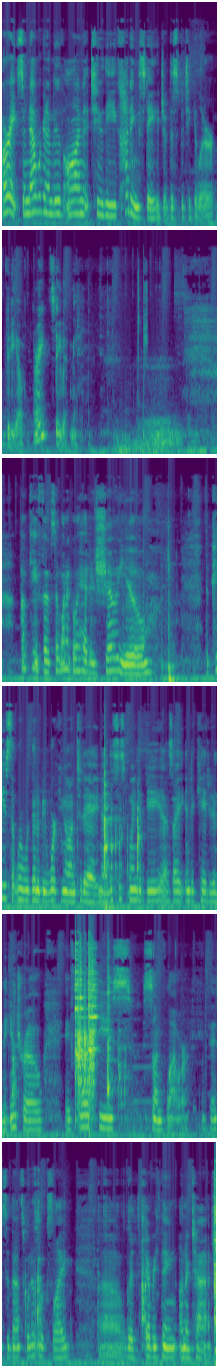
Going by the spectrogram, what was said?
All right, so now we're gonna move on to the cutting stage of this particular video. All right, stay with me. Okay, folks, I wanna go ahead and show you the piece that we're, we're gonna be working on today. Now, this is going to be, as I indicated in the intro, a four-piece sunflower. Okay, so that's what it looks like. Uh, with everything unattached.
